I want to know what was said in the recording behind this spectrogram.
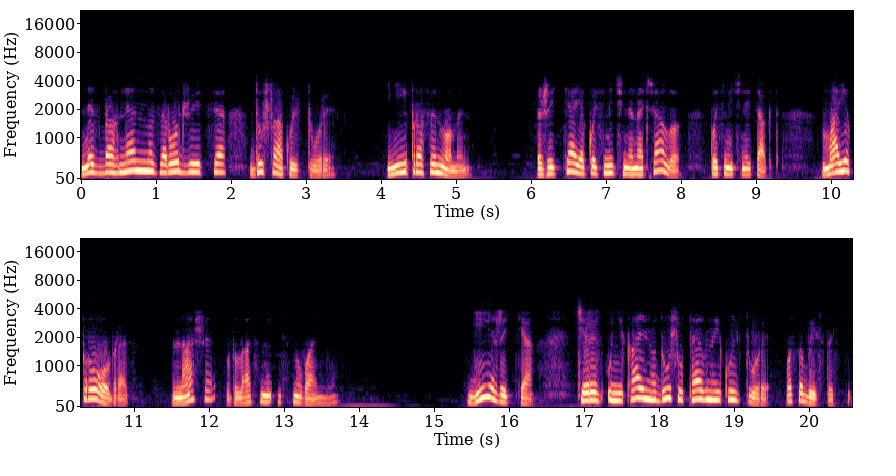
незбагненно зароджується душа культури, її профеномен. Життя як космічне начало, космічний такт, має прообраз, наше власне існування. Діє життя через унікальну душу певної культури, особистості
